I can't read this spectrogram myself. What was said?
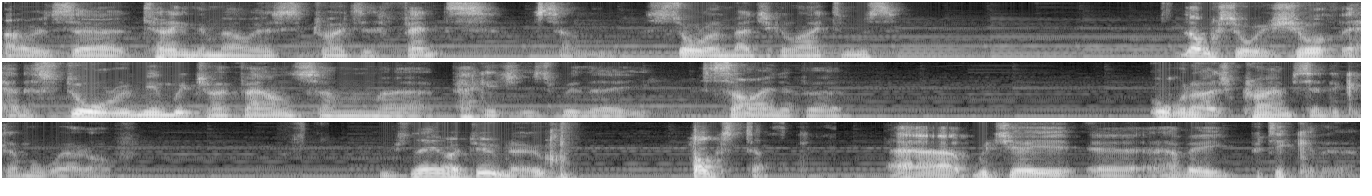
I was uh, telling them I was trying to fence some stolen magical items. Long story short, they had a storeroom in which I found some uh, packages with a sign of a organised crime syndicate I'm aware of, whose name I do know, Hogstusk, uh, which I, uh, have a particular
